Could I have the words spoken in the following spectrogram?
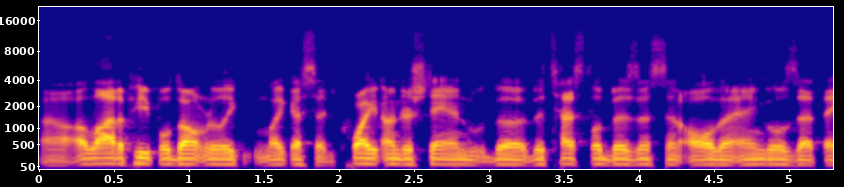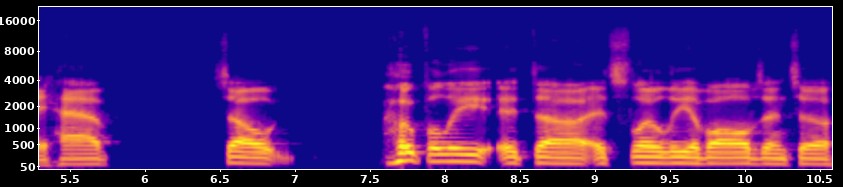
Uh, a lot of people don't really, like I said, quite understand the the Tesla business and all the angles that they have. So hopefully it uh, it slowly evolves into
